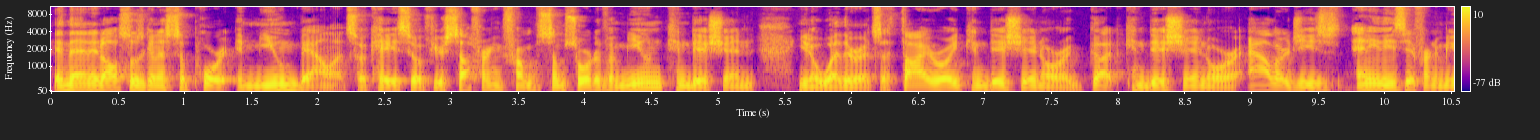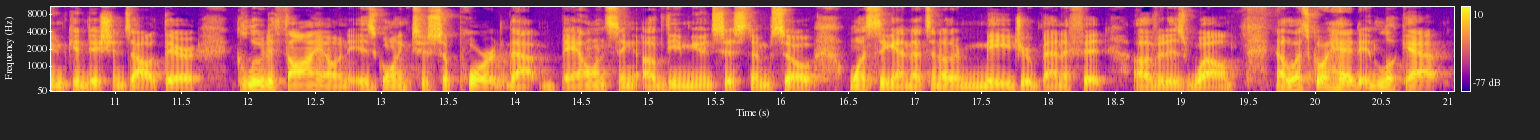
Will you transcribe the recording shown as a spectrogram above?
And then it also is going to support immune balance. Okay. So if you're suffering from some sort of immune condition, you know, whether it's a thyroid condition or a gut condition or allergies, any of these different immune conditions out there, glutathione glutathione is going to support that balancing of the immune system. So once again, that's another major benefit of it as well. Now let's go ahead and look at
